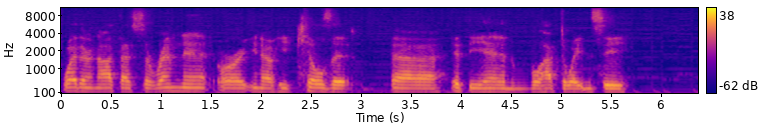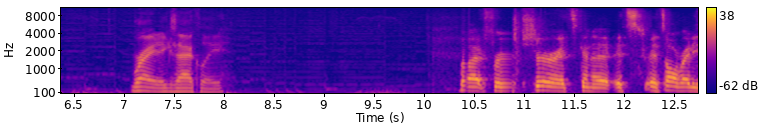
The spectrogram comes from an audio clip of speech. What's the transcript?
whether or not that's the remnant or you know he kills it uh, at the end, we'll have to wait and see. Right, exactly. but for sure it's gonna it's it's already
